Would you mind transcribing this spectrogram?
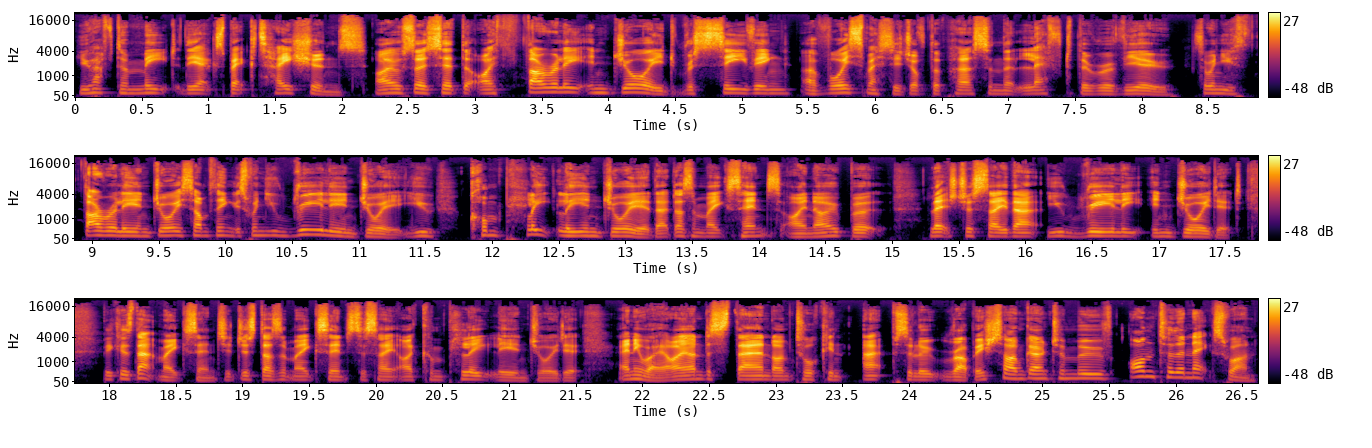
you have to meet the expectations. I also said that I thoroughly enjoyed receiving a voice message of the person that left the review. So when you thoroughly enjoy something, it's when you really enjoy it. You completely enjoy it. That doesn't make sense, I know, but let's just say that you really enjoyed it because that makes sense. It just doesn't make sense to say I completely enjoyed it. Anyway, I understand I'm talking absolute rubbish, so I'm going to move on to the next one.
